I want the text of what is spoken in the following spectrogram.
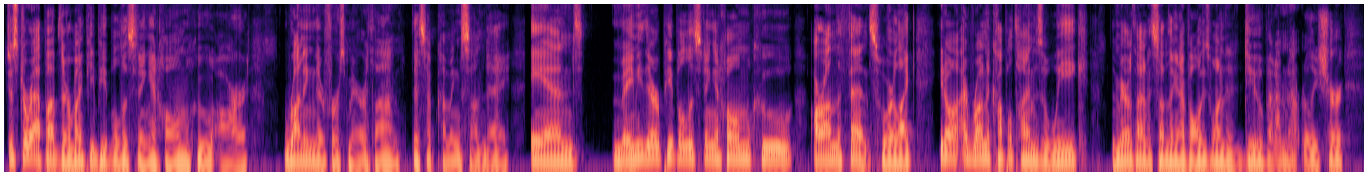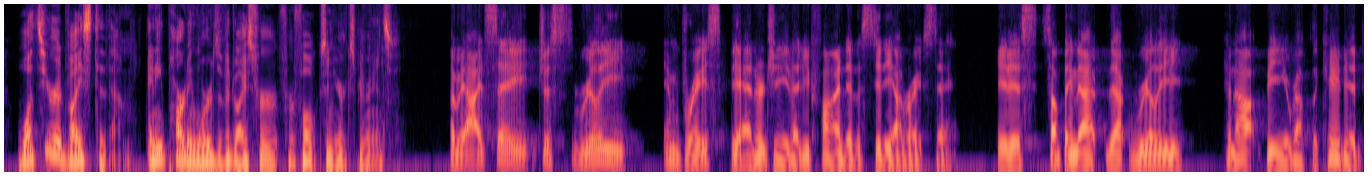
Just to wrap up, there might be people listening at home who are running their first marathon this upcoming Sunday, and maybe there are people listening at home who are on the fence, who are like, you know, I run a couple times a week. The marathon is something I've always wanted to do, but I'm not really sure. What's your advice to them? Any parting words of advice for for folks in your experience? I mean, I'd say just really embrace the energy that you find in the city on race day. It is something that that really cannot be replicated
